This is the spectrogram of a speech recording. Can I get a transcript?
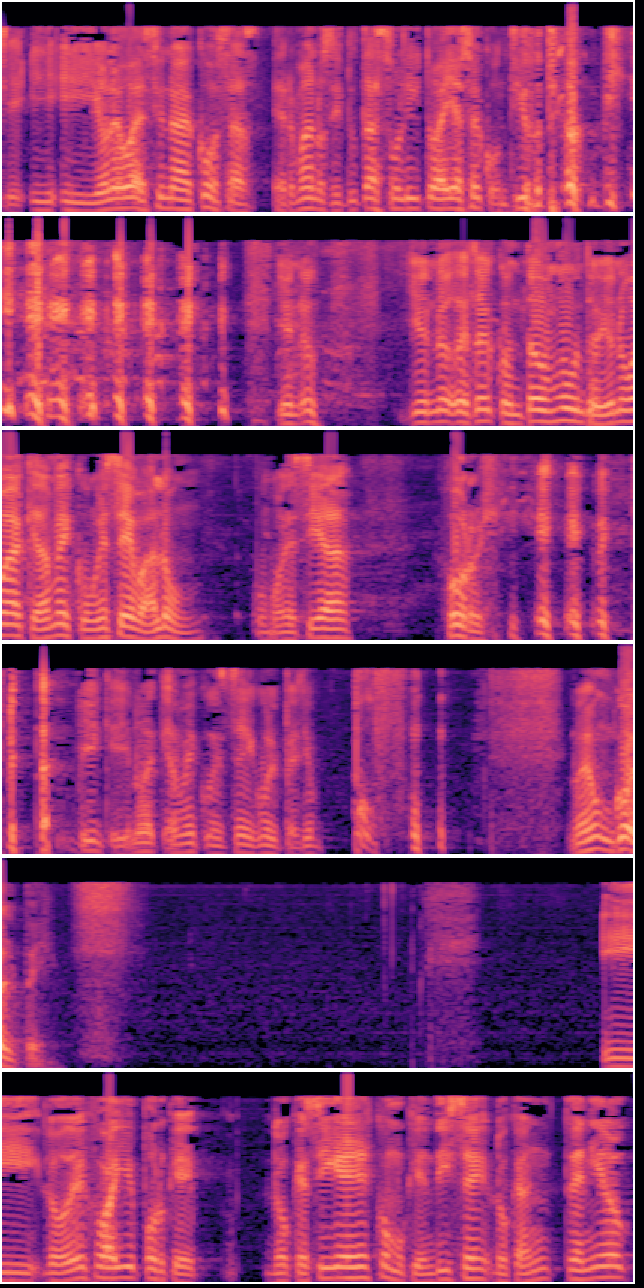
y, yo le voy a decir una cosa, hermano, si tú estás solito allá, soy contigo también. yo no, yo no estoy con todo el mundo, yo no voy a quedarme con ese balón, como decía Jorge, también que yo no voy a quedarme con ese golpe, yo, ¡puf! no es un golpe. Y lo dejo ahí porque lo que sigue es como quien dice, lo que han tenido,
